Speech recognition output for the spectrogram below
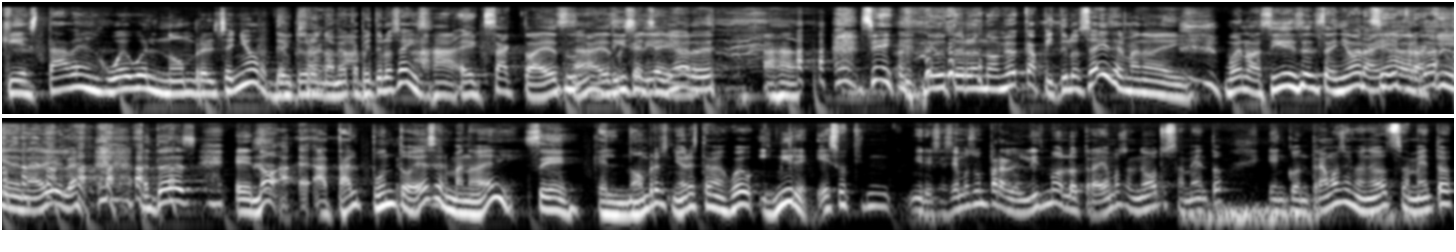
que estaba en juego el nombre del Señor. Deuteronomio capítulo 6. Ajá, exacto. A eso, ah, dice el Señor. Ajá. sí, Deuteronomio capítulo 6, hermano Eddie. Bueno, así dice el Señor ahí. Sí, pero aquí en la Biblia. Entonces, eh, no, a, tal punto es, hermano Eddie. Sí. Que el nombre del Señor estaba en juego. Y mire, eso tiene, mire, si hacemos un paralelismo, lo traemos al Nuevo Testamento, encontramos en el Nuevo Testamento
